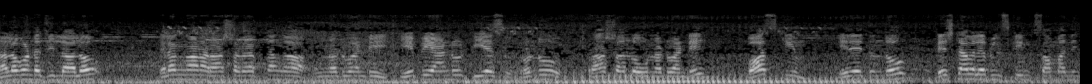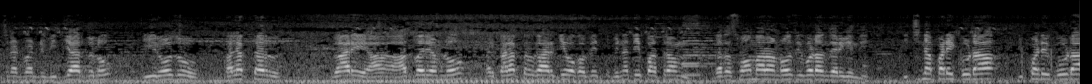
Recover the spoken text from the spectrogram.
నల్గొండ జిల్లాలో తెలంగాణ రాష్ట్ర వ్యాప్తంగా ఉన్నటువంటి ఏపీ అండ్ టిఎస్ రెండు రాష్ట్రాల్లో ఉన్నటువంటి బాస్ స్కీమ్ ఏదైతే ఉందో బెస్ట్ అవైలబుల్ స్కీమ్కి సంబంధించినటువంటి విద్యార్థులు ఈరోజు కలెక్టర్ గారి ఆధ్వర్యంలో మరి కలెక్టర్ గారికి ఒక వి- వినతి పత్రం గత సోమవారం రోజు ఇవ్వడం జరిగింది. ఇచ్చినప్పటికి కూడా ఇప్పటికి కూడా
